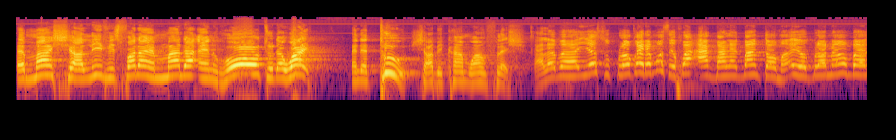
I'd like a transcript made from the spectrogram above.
a man shall leave his father and mother and hold to the wife, and the two shall become one flesh. ale be yesu kplɔ kɔ ɖe mose ƒe agbalẽ gbãtɔ me eye wògblɔ na wo be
